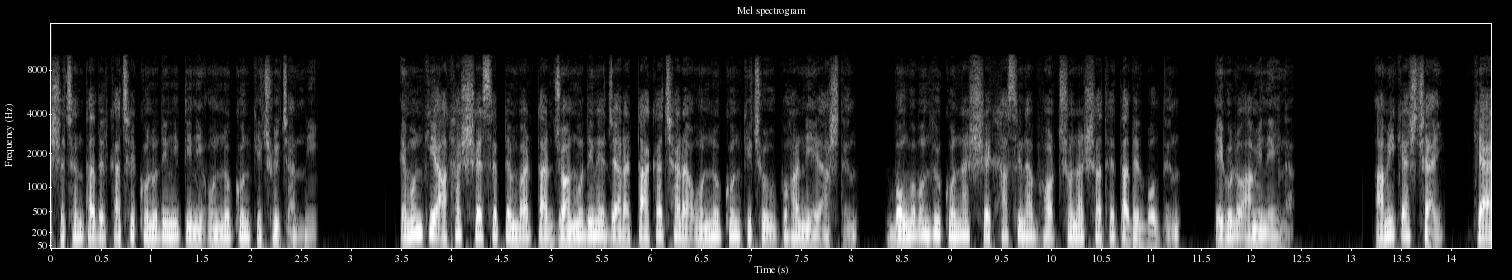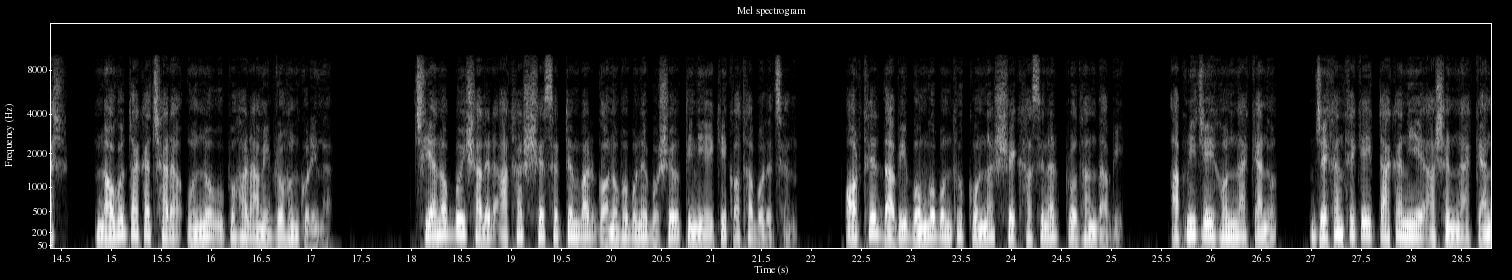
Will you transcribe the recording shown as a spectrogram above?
এসেছেন তাদের কাছে কোনোদিনই তিনি অন্য কোন কিছুই চাননি। এমনকি আঠাশে সেপ্টেম্বর তার জন্মদিনে যারা টাকা ছাড়া অন্য কোন কিছু উপহার নিয়ে আসতেন বঙ্গবন্ধু কন্যা শেখ হাসিনা ভর্ৎসনার সাথে তাদের বলতেন, এগুলো আমি নেই না। আমি ক্যাশ চাই, ক্যাশ, নগদ টাকা ছাড়া অন্য উপহার আমি গ্রহণ করি না। ছিয়ানব্বই সালের আঠাশে সেপ্টেম্বর গণভবনে বসেও তিনি একই কথা বলেছেন। অর্থের দাবি বঙ্গবন্ধু কন্যা শেখ হাসিনার প্রধান দাবি। আপনি যেই হন না কেন, যেখান থেকেই টাকা নিয়ে আসেন না কেন,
